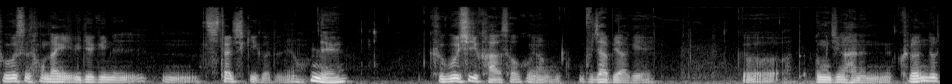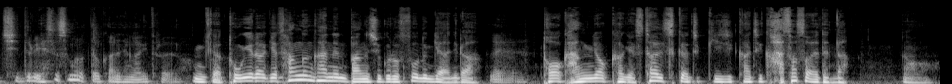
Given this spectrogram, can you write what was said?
그것은 상당히 위력 있는 음, 스타일식이거든요. 예. 그것이 가서 그냥 무자비하게 그 응징하는 그런 조치들을 했었으면 어떨까 하는 생각이 들어요. 그러니까 동일하게 상응하는 방식으로 쏘는 게 아니라 네. 더 강력하게 스타일스까지 가서 써야 된다. 어.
